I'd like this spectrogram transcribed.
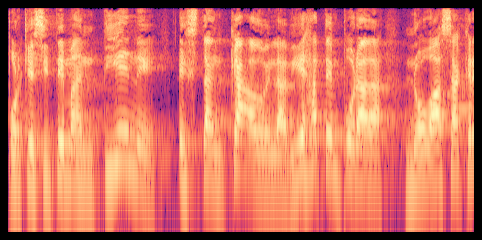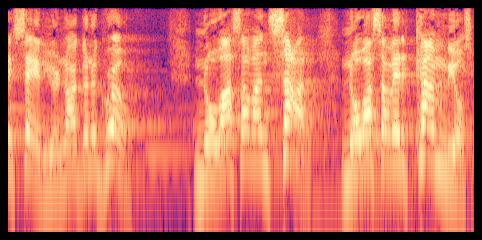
Porque si te mantiene estancado en la vieja temporada, no vas a crecer. You're not going grow. No vas a avanzar, no vas a ver cambios,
